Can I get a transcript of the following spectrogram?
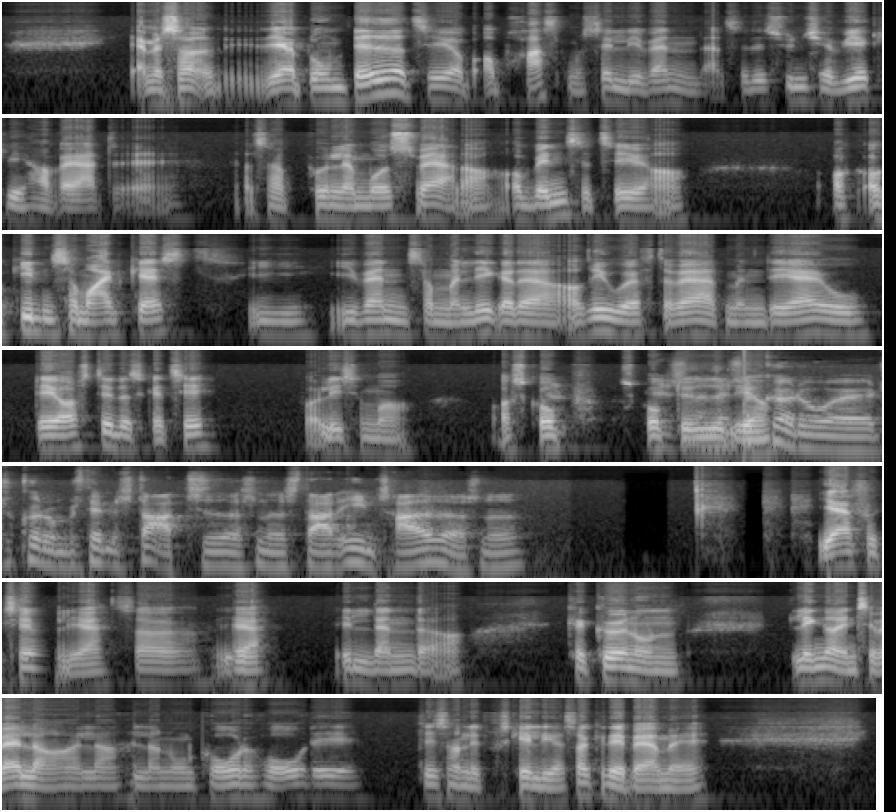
jamen så jeg er blevet bedre til at, at presse mig selv i vandet. Altså det synes jeg virkelig har været øh, altså på en eller anden måde svært at, at vende sig til at, at, at give den så meget gas i, i vandet, som man ligger der og river efter hvert, men det er jo det er også det, der skal til for ligesom at, at skubbe, skubbe det yderligere. Så kører du, øh, du kører du bestemte starttider, sådan noget, start 1.30 og sådan noget? Ja, for eksempel, ja. Så ja, et eller andet, der kan køre nogle længere intervaller, eller, eller nogle korte hårde, det, det er sådan lidt forskelligt. Og så kan det være med,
